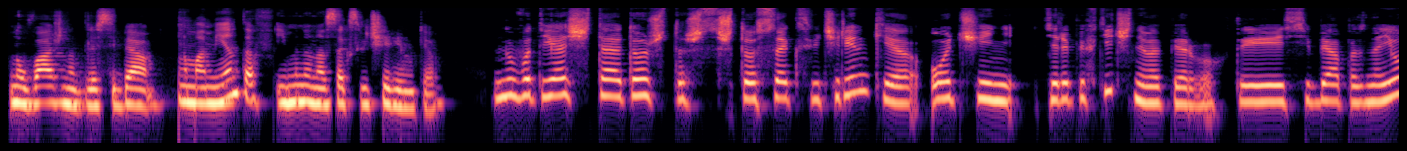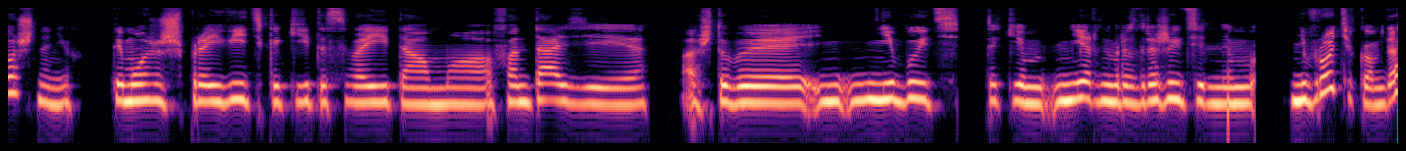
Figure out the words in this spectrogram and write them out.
ну, важных для себя моментов именно на секс-вечеринке. Ну вот я считаю тоже, что, что секс-вечеринки очень терапевтичны, во-первых. Ты себя познаешь на них, ты можешь проявить какие-то свои там а, фантазии, а, чтобы не быть таким нервным, раздражительным невротиком, да,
